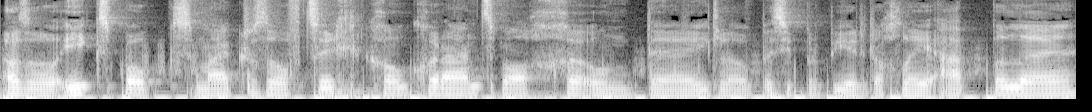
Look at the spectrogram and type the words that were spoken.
also Xbox, Microsoft sicher Konkurrenz machen und äh, ich glaube, sie probieren doch ein bisschen Apple äh,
